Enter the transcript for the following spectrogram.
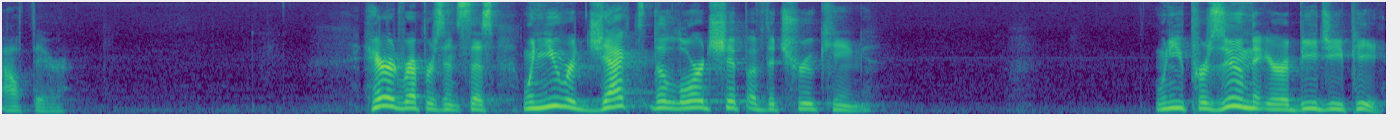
out there. Herod represents this. When you reject the lordship of the true king, when you presume that you're a BGP,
